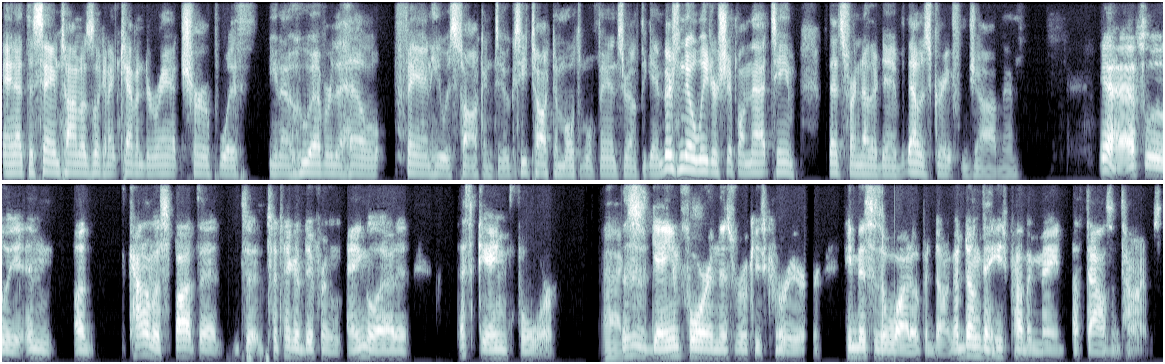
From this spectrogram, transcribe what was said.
And at the same time, I was looking at Kevin Durant chirp with, you know, whoever the hell fan he was talking to, because he talked to multiple fans throughout the game. There's no leadership on that team. That's for another day, but that was great from Ja, man. Yeah, absolutely. And uh, kind of a spot that to, to take a different angle at it. That's game four. This is game four in this rookie's career. He misses a wide open dunk, a dunk that he's probably made a thousand times.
